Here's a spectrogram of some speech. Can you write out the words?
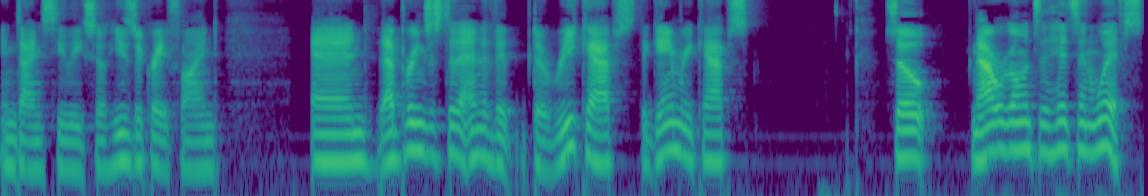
in dynasty league so he's a great find. And that brings us to the end of the, the recaps the game recaps. So now we're going to hits and whiffs.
